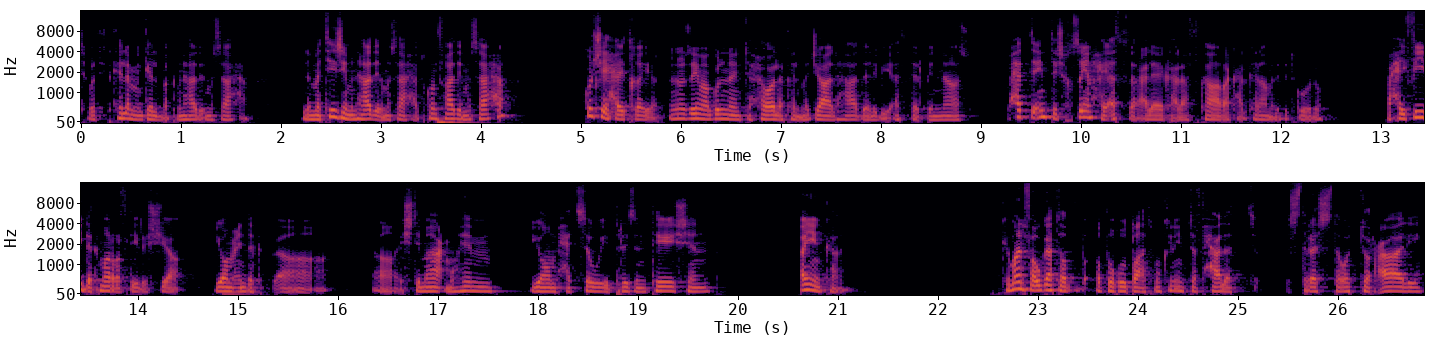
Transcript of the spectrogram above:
تبغى تتكلم من قلبك من هذه المساحة. لما تيجي من هذه المساحة تكون في هذه المساحة كل شيء حيتغير. لأنه زي ما قلنا أنت حولك المجال هذا اللي بيأثر بالناس وحتى أنت شخصيا حيأثر عليك على أفكارك على الكلام اللي بتقوله. فحيفيدك مرة في دي الأشياء. يوم عندك آه آه اجتماع مهم يوم حتسوي presentation أيا كان. كمان في أوقات الضغوطات ممكن أنت في حالة stress توتر عالي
